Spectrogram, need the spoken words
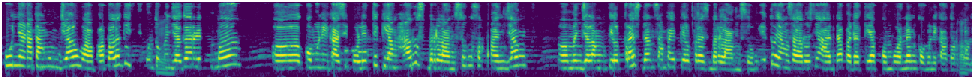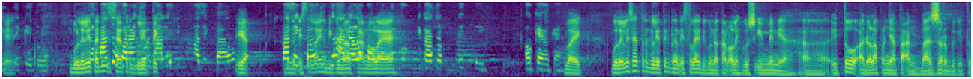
punya tanggung jawab, apalagi untuk hmm. menjaga ritme uh, komunikasi politik yang harus berlangsung sepanjang uh, menjelang pilpres dan sampai pilpres berlangsung. Itu yang seharusnya ada pada tiap komponen komunikator okay. politik itu. Bu Lili tadi saya tergelitik. Iya, dengan istilah yang digunakan oleh Oke, oke. Baik. Bu Leli, saya tergelitik dengan istilah yang digunakan oleh Gus Imin ya. Uh, itu adalah pernyataan buzzer begitu.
